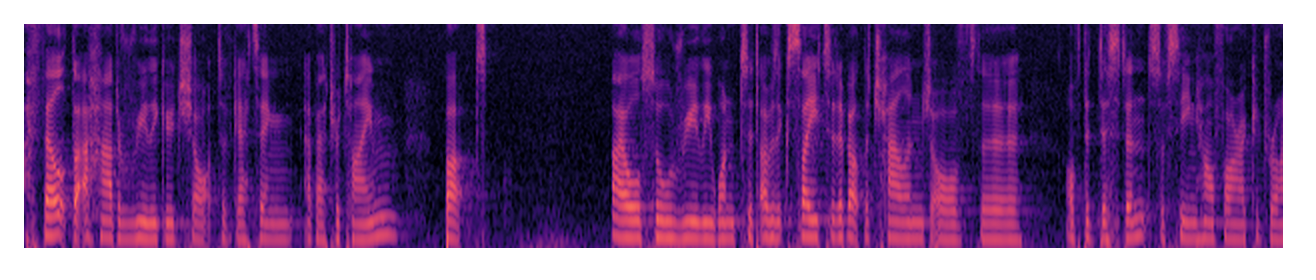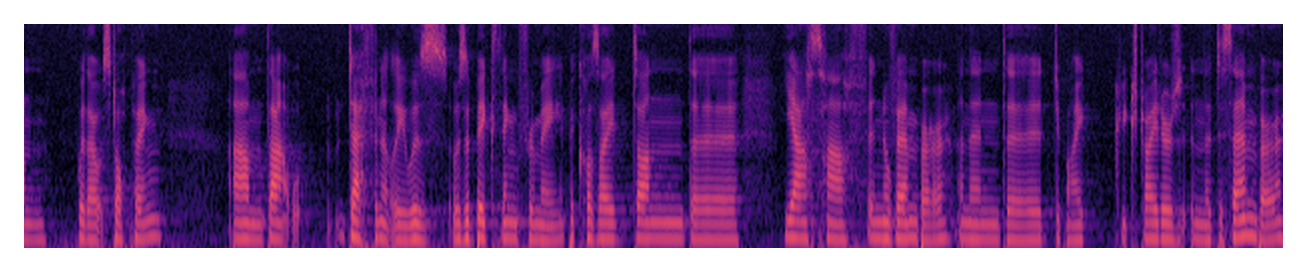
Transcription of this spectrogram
I felt that I had a really good shot of getting a better time. But I also really wanted. I was excited about the challenge of the of the distance of seeing how far I could run without stopping. Um, that definitely was was a big thing for me because I'd done the Yas half in November and then the Dubai Creek Striders in the December.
